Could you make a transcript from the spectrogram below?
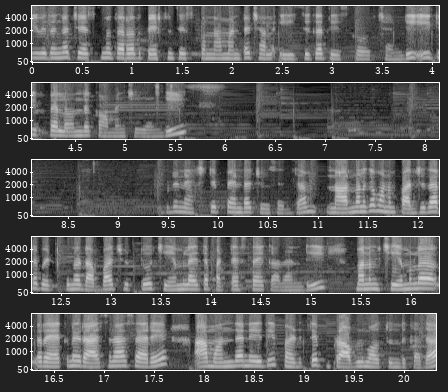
ఈ విధంగా చేసుకున్న తర్వాత పేస్ట్ని తీసుకున్నామంటే చాలా ఈజీగా తీసుకోవచ్చండి. ఈ టిప్ ఎలా ఉందో కామెంట్ చేయండి. ఇప్పుడు నెక్స్ట్ స్టెప్ ఏంటో చూసేద్దాం. నార్మల్గా మనం పంచదార పెట్టుకున్న డబ్బా చుట్టూ చీమలు అయితే పట్టేస్తాయి కదండి. మనం చీమల రేఖని రాసినా సరే ఆ మందు అనేది పడితే ప్రాబ్లం అవుతుంది కదా.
